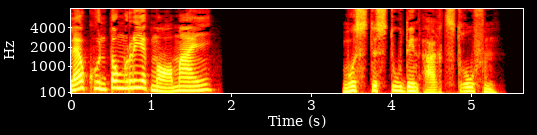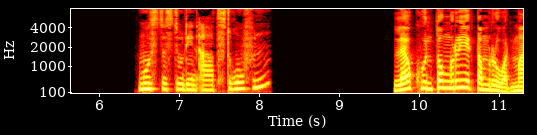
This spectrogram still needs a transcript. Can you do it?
แล้วคุณต้องเรียกหมอไหม Musstest du den Arzt rufen? Musstest du den Arzt rufen? แล้วคุณต้องเรียกตำรวจไหม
